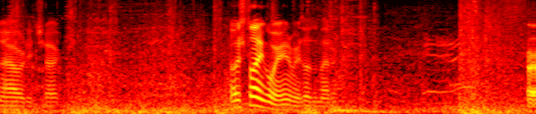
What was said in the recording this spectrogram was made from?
No, I already checked. Oh, he's flying away anyways, doesn't matter. All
